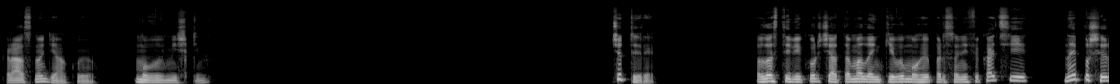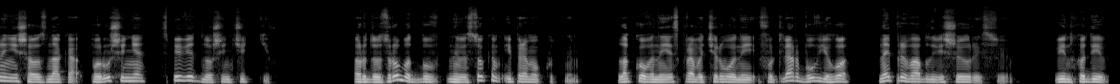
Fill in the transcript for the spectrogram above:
Красно дякую, мовив мішкін. 4. Властиві курча та маленькі вимоги персоніфікації найпоширеніша ознака порушення співвідношень чуттів. Ордоз-робот був невисоким і прямокутним. Лакований яскраво червоний футляр був його найпривабливішою рисою. Він ходив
